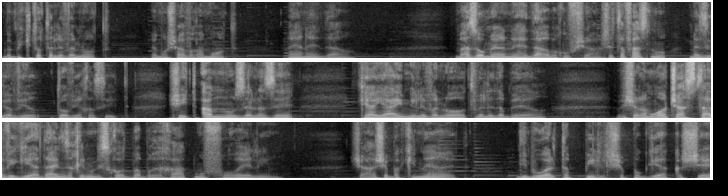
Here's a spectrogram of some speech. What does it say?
בבקתות הלבנות, במושב רמות, היה נהדר. מה זה אומר נהדר בחופשה? שתפסנו מזג אוויר טוב יחסית, שהתאמנו זה לזה, כי היה עם מי לבלות ולדבר, ושלמרות שהסתיו הגיע, עדיין זכינו לשחות בבריכה כמו פורלים. שעה שבכנרת דיברו על טפיל שפוגע קשה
